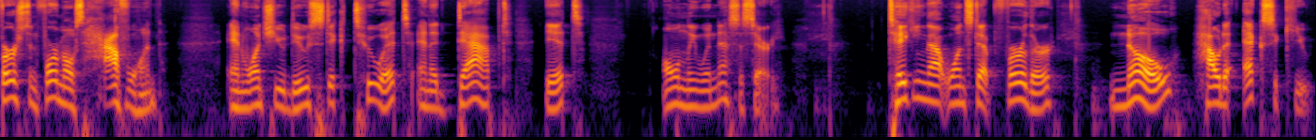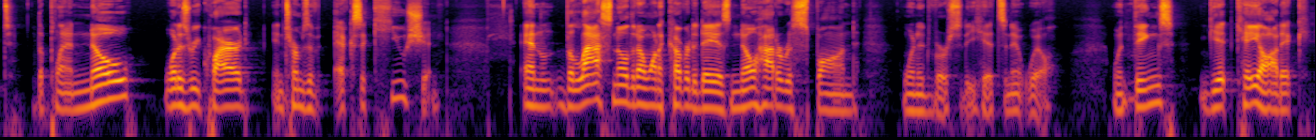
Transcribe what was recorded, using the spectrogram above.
First and foremost, have one. And once you do, stick to it and adapt it only when necessary. Taking that one step further, know how to execute the plan, know what is required in terms of execution. And the last know that I want to cover today is know how to respond when adversity hits, and it will. When things get chaotic,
